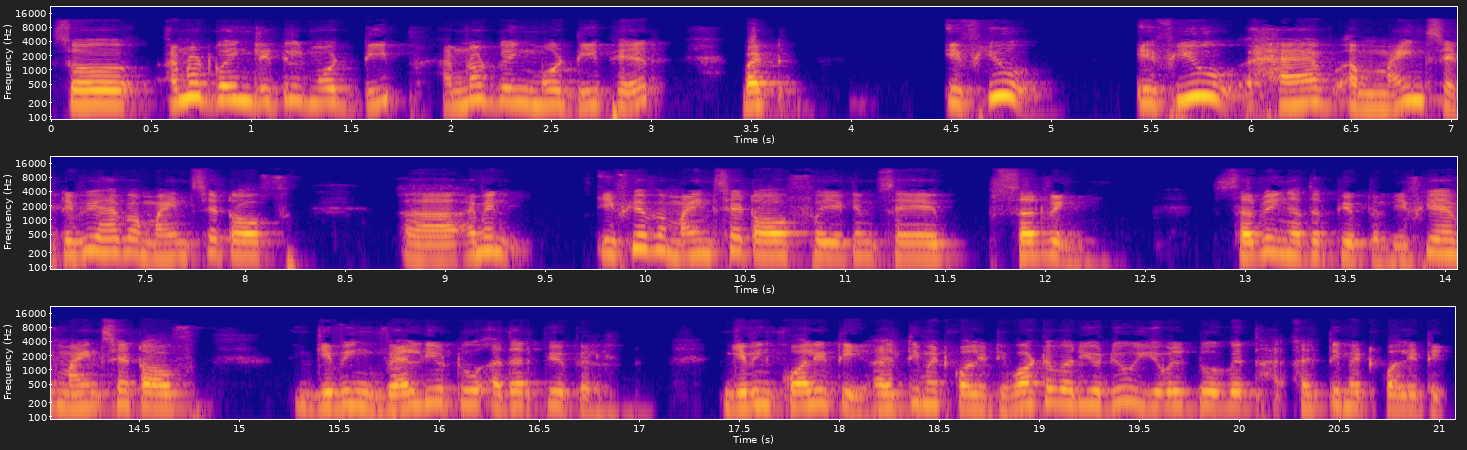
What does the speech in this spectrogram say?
so I'm not going little more deep. I'm not going more deep here, but if you if you have a mindset, if you have a mindset of, uh, I mean, if you have a mindset of you can say serving, serving other people. If you have mindset of giving value to other people, giving quality, ultimate quality, whatever you do, you will do with ultimate quality.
